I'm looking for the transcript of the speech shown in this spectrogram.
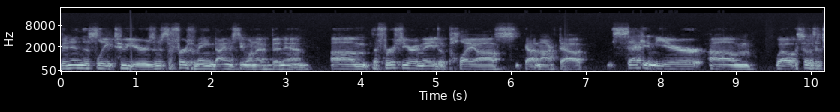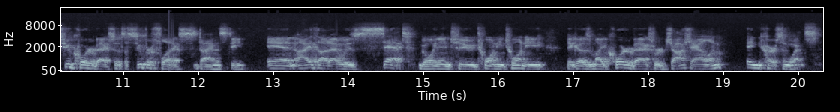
been in this league two years, and it's the first main dynasty one I've been in. Um, the first year I made the playoffs, got knocked out. Second year, um, well, so it's a two quarterback, so it's a super flex dynasty. And I thought I was set going into 2020 because my quarterbacks were Josh Allen and Carson Wentz.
